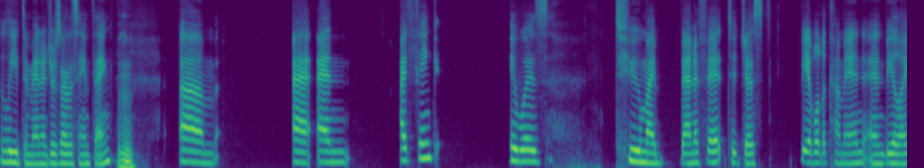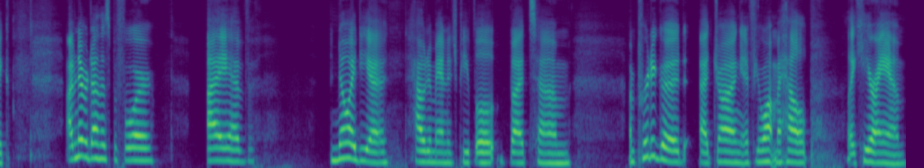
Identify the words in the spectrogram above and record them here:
leads and managers are the same thing. Mhm. Um, a- and I think it was to my benefit to just be able to come in and be like, I've never done this before. I have no idea how to manage people, but um, I'm pretty good at drawing. And if you want my help, like here I am.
